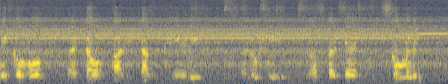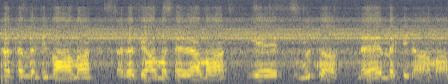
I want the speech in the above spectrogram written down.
někoho to až tak příliš ruší. No, takže komunikace mezi váma, radioamatérama je nutná, ne mezi náma,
